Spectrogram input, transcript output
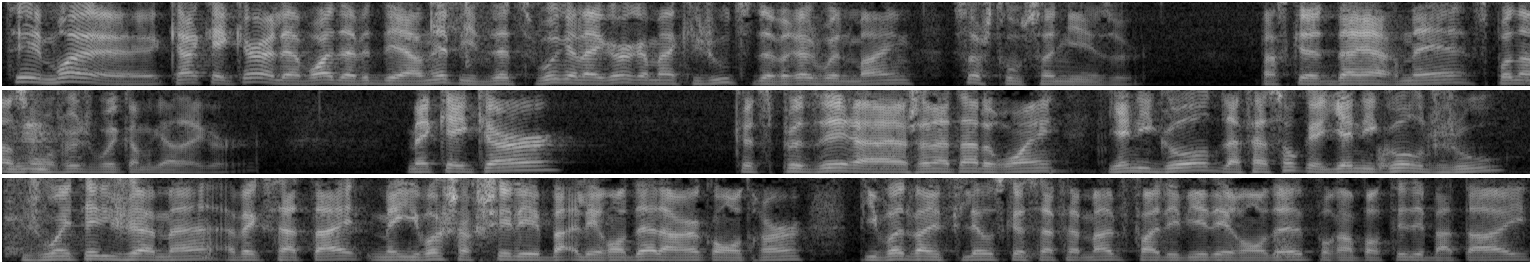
tu sais, moi, euh, quand quelqu'un allait voir David Desharnais et il disait Tu vois Gallagher, comment il joue, tu devrais jouer de même, ça, je trouve ça niaiseux. Parce que Desharnais, c'est pas dans son mm. jeu de jouer comme Gallagher. Mais quelqu'un que tu peux dire à Jonathan Drouin, Yannick Gourde, la façon que Yannick Gourde joue, il joue intelligemment avec sa tête, mais il va chercher les, les rondelles à un contre un, puis il va devant le filet où que ça fait mal pour faire dévier des rondelles pour remporter des batailles.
